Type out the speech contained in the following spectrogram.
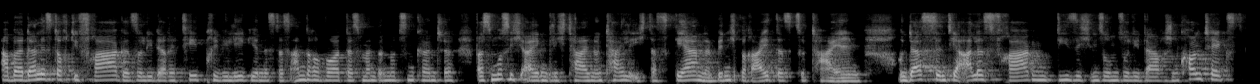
Aber dann ist doch die Frage, Solidarität, Privilegien ist das andere Wort, das man benutzen könnte. Was muss ich eigentlich teilen und teile ich das gerne? Bin ich bereit, das zu teilen? Und das sind ja alles Fragen, die sich in so einem solidarischen Kontext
